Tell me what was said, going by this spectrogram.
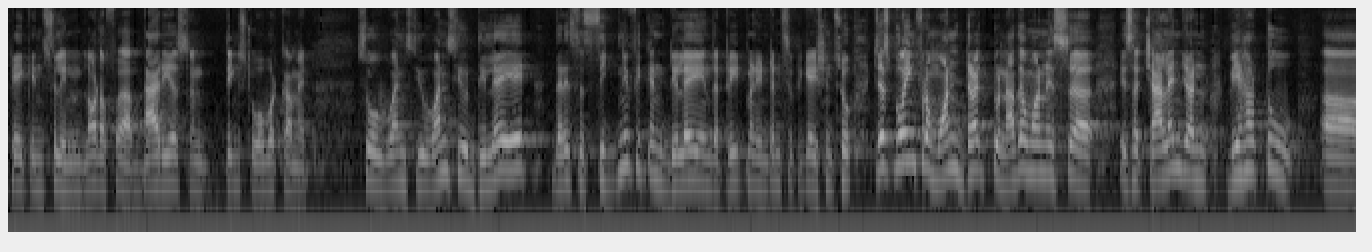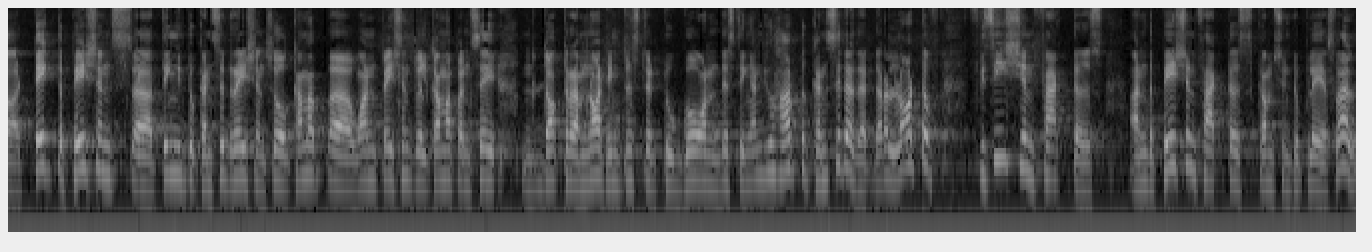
take insulin, a lot of barriers and things to overcome it. So once you, once you delay it, there is a significant delay in the treatment intensification. So just going from one drug to another one is, uh, is a challenge and we have to uh, take the patient's uh, thing into consideration. So come up, uh, one patient will come up and say, doctor, I'm not interested to go on this thing. And you have to consider that. There are a lot of physician factors and the patient factors comes into play as well.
